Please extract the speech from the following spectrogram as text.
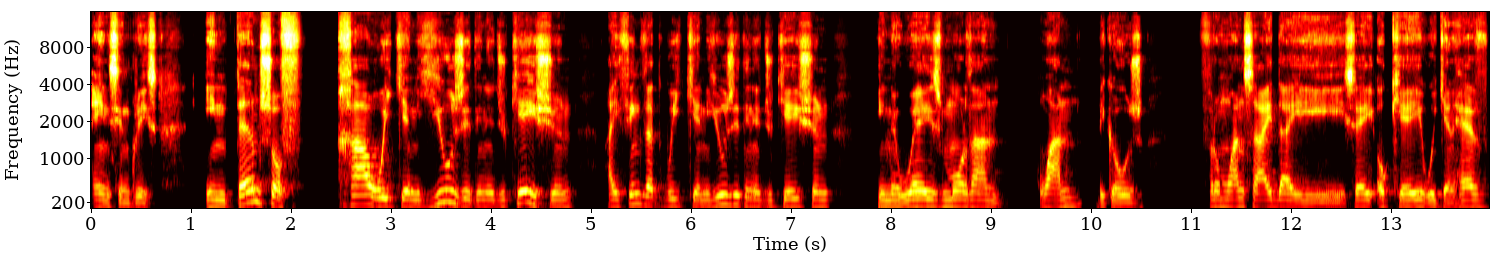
ancient Greece. In terms of how we can use it in education, I think that we can use it in education in a ways more than one because from one side i say okay we can have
